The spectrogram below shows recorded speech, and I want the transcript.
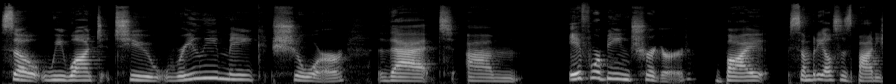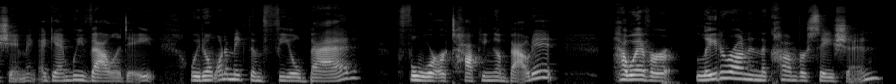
So we want to really make sure that um, if we're being triggered by somebody else's body shaming, again, we validate. We don't want to make them feel bad for talking about it. However, later on in the conversation,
